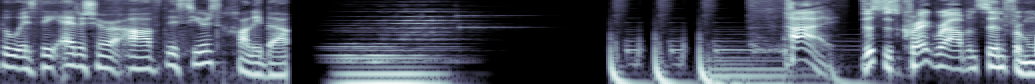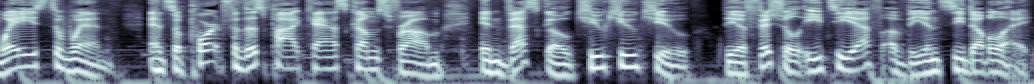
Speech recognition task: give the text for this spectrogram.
who is the editor of this year's Holly Bough. Hi, this is Craig Robinson from Ways to Win, and support for this podcast comes from Invesco QQQ, the official ETF of the NCAA.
